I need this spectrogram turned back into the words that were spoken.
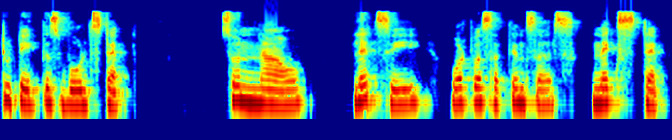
to take this bold step. So now let's see what was satyen sir's next step.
